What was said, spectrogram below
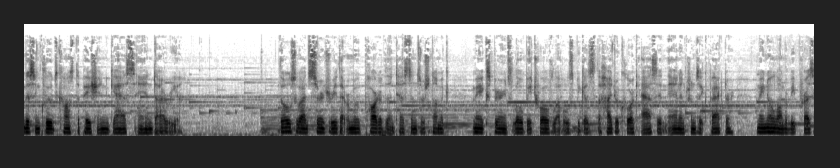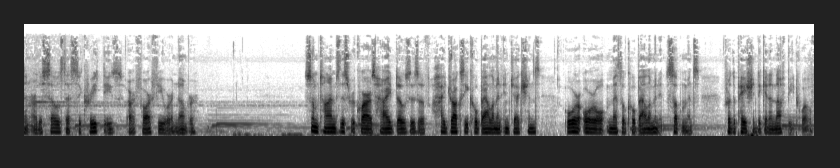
This includes constipation, gas, and diarrhea. Those who had surgery that removed part of the intestines or stomach may experience low B12 levels because the hydrochloric acid and intrinsic factor may no longer be present or the cells that secrete these are far fewer in number. Sometimes this requires high doses of hydroxycobalamin injections or oral methylcobalamin supplements for the patient to get enough B12.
